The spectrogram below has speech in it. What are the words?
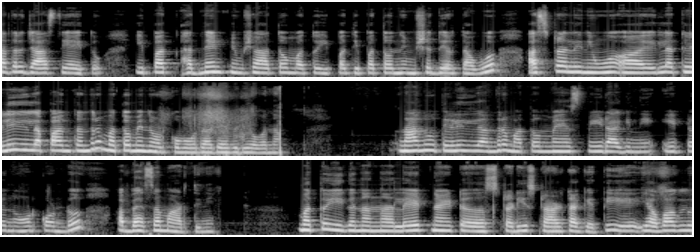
ಆದ್ರೆ ಜಾಸ್ತಿ ಆಯಿತು. ಇಪ್ಪತ್ತು ಹದಿನೆಂಟು ನಿಮಿಷ, ಹತ್ತೊಂಬತ್ತು ಇಪ್ಪತ್ತು ಇಪ್ಪತ್ತೊಂದು ನಿಮಿಷದ್ದು ಇರ್ತಾವೆ. ಅಷ್ಟರಲ್ಲಿ ನೀವು ಇಲ್ಲ ತಿಳಿಲಿಲ್ಲಪ್ಪ ಅಂತಂದ್ರೆ ಮತ್ತೊಮ್ಮೆ ನೋಡ್ಕೋಬೋದು ಅದೇ ವಿಡಿಯೋವನ್ನು. ನಾನು ತಿಳಿಲಿಲ್ಲ ಅಂದರೆ ಮತ್ತೊಮ್ಮೆ ಸ್ಪೀಡಾಗಿ ನೀ, ಇಟ್ಟು ನೋಡಿಕೊಂಡು ಅಭ್ಯಾಸ ಮಾಡ್ತೀನಿ. ಮತ್ತು ಈಗ ನನ್ನ ಲೇಟ್ ನೈಟ್ ಸ್ಟಡಿ ಸ್ಟಾರ್ಟ್ ಆಗೈತಿ. ಯಾವಾಗಲೂ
